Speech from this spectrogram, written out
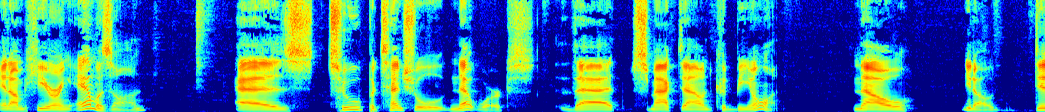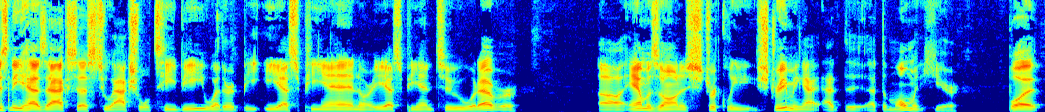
and I'm hearing Amazon as two potential networks that SmackDown could be on. Now, you know, Disney has access to actual TV, whether it be ESPN or ESPN2, whatever. Uh, Amazon is strictly streaming at, at the at the moment here, but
